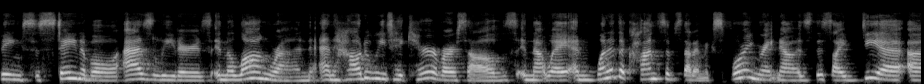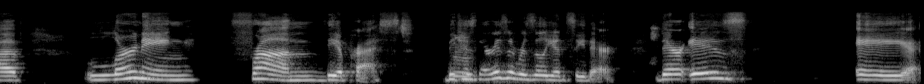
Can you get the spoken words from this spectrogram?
being sustainable as leaders in the long run and how do we take care of ourselves in that way and one of the concepts that i'm exploring right now is this idea of learning from the oppressed because mm. there is a resiliency there there is a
